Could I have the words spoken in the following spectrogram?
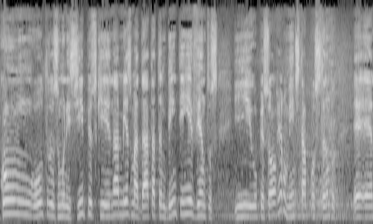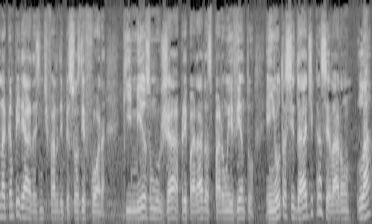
com outros municípios que na mesma data também tem eventos e o pessoal realmente está apostando é, é, na camperiada. A gente fala de pessoas de fora que mesmo já preparadas para um evento em outra cidade cancelaram lá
